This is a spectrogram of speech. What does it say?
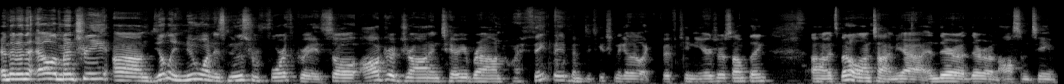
And then in the elementary, um, the only new one is news from fourth grade. So Audra John and Terry Brown, I think they've been teaching together like 15 years or something. Uh, it's been a long time, yeah, and they're they're an awesome team.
